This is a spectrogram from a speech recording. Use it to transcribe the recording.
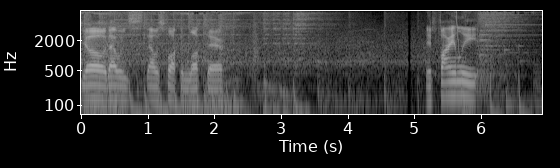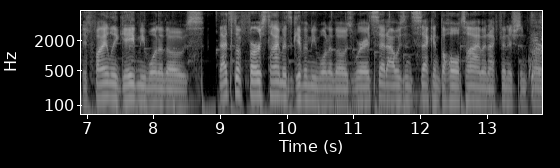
Yo, that was that was fucking luck there. It finally it finally gave me one of those. That's the first time it's given me one of those where it said I was in second the whole time and I finished in first.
